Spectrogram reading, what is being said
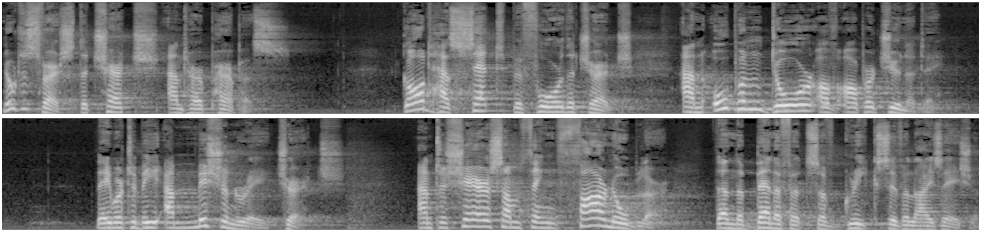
Notice first the church and her purpose. God has set before the church an open door of opportunity. They were to be a missionary church and to share something far nobler than the benefits of Greek civilization.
